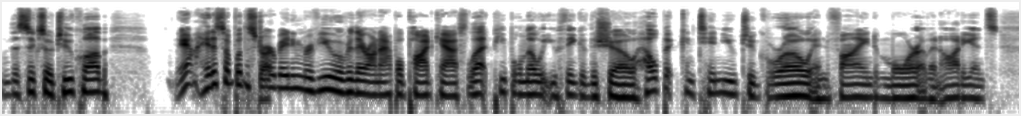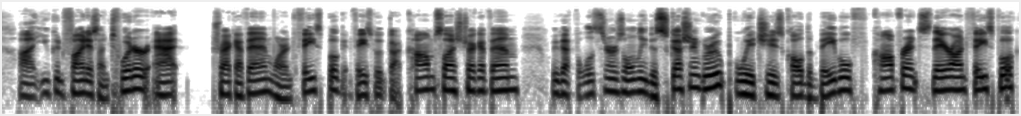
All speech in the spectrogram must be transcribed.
the 602 Club, yeah, hit us up with a star rating review over there on Apple Podcasts. Let people know what you think of the show. Help it continue to grow and find more of an audience. Uh, you can find us on Twitter at TrekFM or on Facebook at facebook.com slash TrekFM. We've got the listeners only discussion group, which is called the Babel Conference there on Facebook.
